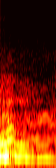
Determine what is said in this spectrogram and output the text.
Mm-hmm.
